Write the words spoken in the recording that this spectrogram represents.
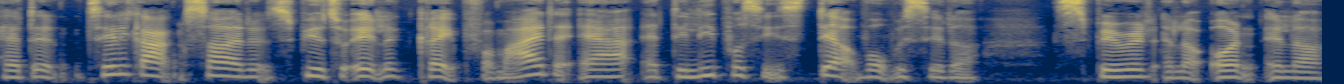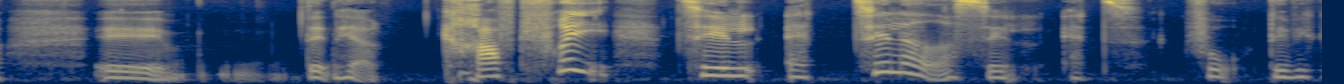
have den tilgang, så er det spirituelle greb for mig, det er, at det er lige præcis der, hvor vi sætter spirit eller ånd eller øh, den her kraft fri til at tillade os selv at få det, vi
